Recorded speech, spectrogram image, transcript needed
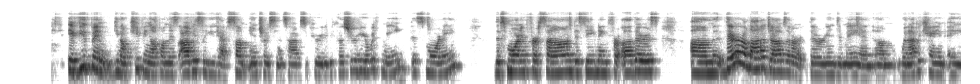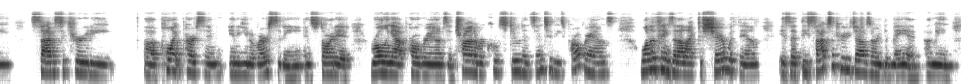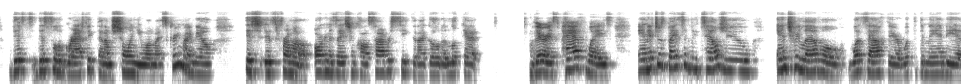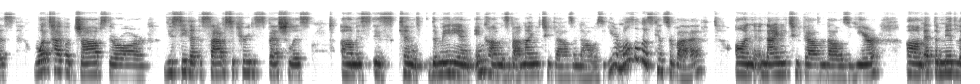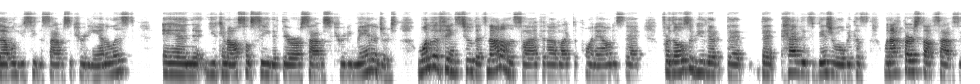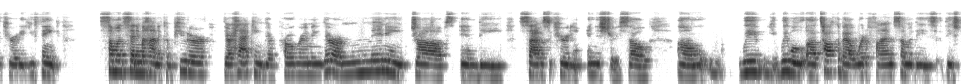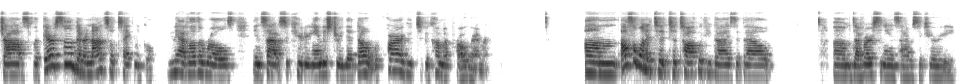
if you've been, you know, keeping up on this, obviously you have some interest in cybersecurity because you're here with me this morning. This morning for some, this evening for others. Um, there are a lot of jobs that are that are in demand. Um, when I became a cybersecurity uh, point person in a university and started rolling out programs and trying to recruit students into these programs, one of the things that I like to share with them is that these cybersecurity jobs are in demand. I mean, this this little graphic that I'm showing you on my screen right now is, is from an organization called CyberSeek that I go to look at various pathways and it just basically tells you entry level, what's out there, what the demand is, what type of jobs there are. You see that the cybersecurity specialist um, is, is can the median income is about $92,000 a year. Most of us can survive on $92,000 a year. Um, at the mid-level, you see the cybersecurity analyst, and you can also see that there are cybersecurity managers. One of the things too that's not on the slide that I'd like to point out is that for those of you that that that have this visual, because when I first thought cybersecurity, you think someone sitting behind a computer, they're hacking, they're programming. There are many jobs in the cybersecurity industry. So um, we we will uh, talk about where to find some of these these jobs, but there are some that are not so technical. You have other roles in cybersecurity industry that don't require you to become a programmer. Um, also wanted to, to talk with you guys about um, diversity in cybersecurity.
